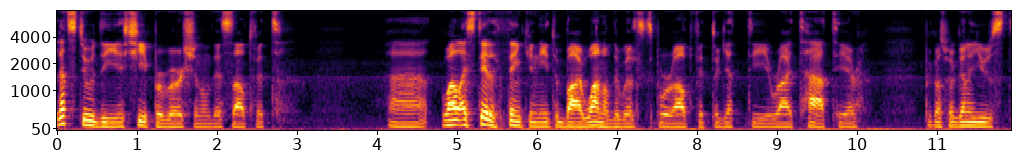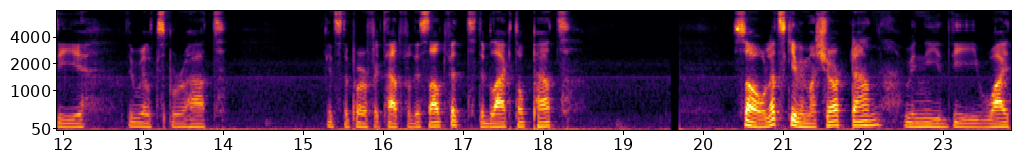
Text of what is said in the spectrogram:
let's do the cheaper version of this outfit. Uh, well, I still think you need to buy one of the Wilkesboro outfit to get the right hat here. Because we're gonna use the, the Wilkesboro hat. It's the perfect hat for this outfit, the black top hat. So let's give him a shirt then. We need the white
